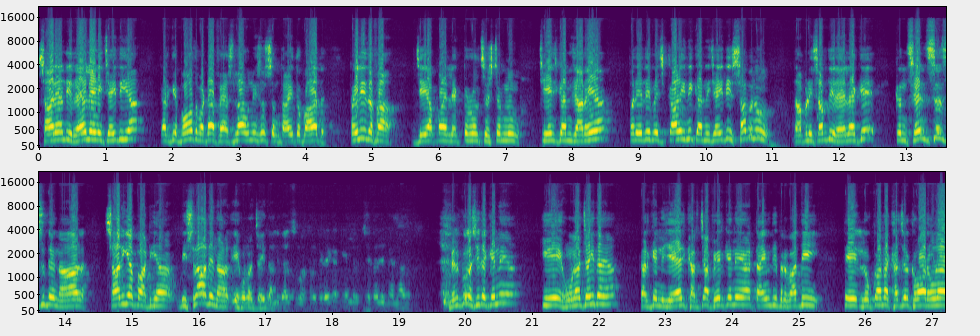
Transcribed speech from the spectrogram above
ਸਾਰਿਆਂ ਦੀ ਰਾਏ ਲੈਣੀ ਚਾਹੀਦੀ ਆ, ਕਰਕੇ ਬਹੁਤ ਵੱਡਾ ਫੈਸਲਾ 1947 ਤੋਂ ਬਾਅਦ ਪਹਿਲੀ ਦਫਾ ਜੇ ਆਪਾਂ ਇਲੈਕਟੋਰਲ ਸਿਸਟਮ ਨੂੰ ਚੇਂਜ ਕਰਨ ਜਾ ਰਹੇ ਹਾਂ ਪਰ ਇਹਦੇ ਵਿੱਚ ਕਾਹਲੀ ਨਹੀਂ ਕਰਨੀ ਚਾਹੀਦੀ, ਸਭ ਨੂੰ ਆਪਣੀ ਸਭ ਦੀ ਰਾਏ ਲੈ ਕੇ ਕੰਸੈਂਸਸ ਦੇ ਨਾਲ ਸਾਰੀਆਂ ਪਾਰਟੀਆਂ ਦੀ ਸਲਾਹ ਦੇ ਨਾਲ ਇਹ ਹੋਣਾ ਚਾਹੀਦਾ। ਸਮਰਥਨ ਕਰੇਗਾ ਕੇਂਦਰ ਚ ਤਾਂ ਜੇ ਪਹਿਲਾਂ ਬਿਲਕੁਲ ਅਸੀਂ ਤਾਂ ਕਹਿੰਦੇ ਆ ਕਿ ਇਹ ਹੋਣਾ ਚਾਹੀਦਾ ਆ, ਕਰਕੇ ਨਜਾਇਜ਼ ਖਰਚਾ ਫੇਰ ਕਹਿੰਦੇ ਆ ਟਾਈਮ ਦੀ ਬਰਬਾਦੀ ਤੇ ਲੋਕਾਂ ਦਾ ਖੱਜਲ ਖੁਆਰ ਹੋਣਾ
